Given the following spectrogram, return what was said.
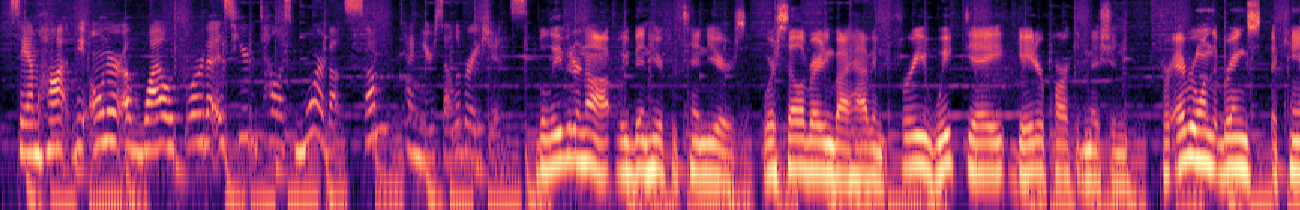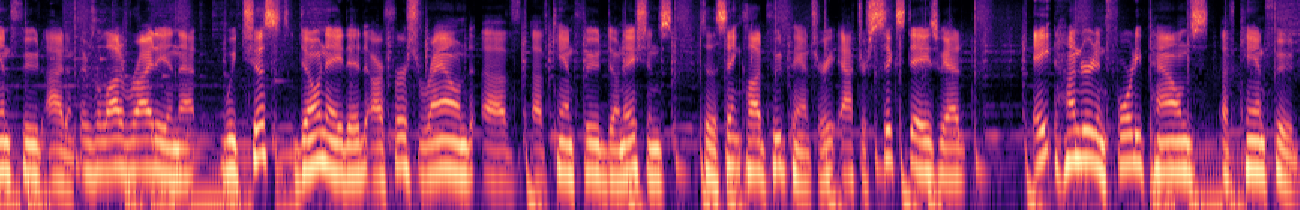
Sam Haught, the owner of Wild Florida, is here to tell us more about some 10 year celebrations. Believe it or not, we've been here for 10 years. We're celebrating by having free weekday Gator Park admission for everyone that brings a canned food item. There's a lot of variety in that. We just donated our first round of, of canned food donations to the St. Cloud Food Pantry. After six days, we had 840 pounds of canned food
